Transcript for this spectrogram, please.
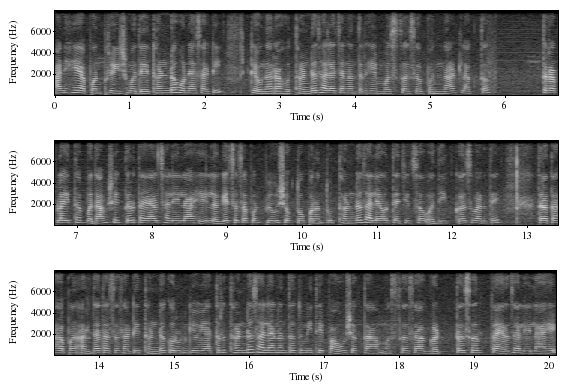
आणि हे आपण फ्रीजमध्ये थंड होण्यासाठी ठेवणार आहोत. थंड झाल्याच्यानंतर हे मस्त असं भन्नाट लागतं. तर आपला इथं बदाम शेक तर तयार झालेला आहे. लगेचच आपण पिऊ शकतो परंतु थंड झाल्यावर त्याची चव अधिकच वाढते. तर आता हा आपण अर्ध्या तासासाठी थंड करून घेऊया. तर थंड झाल्यानंतर तुम्ही इथे पाहू शकता मस्त असा घट्टसर तयार झालेला आहे.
